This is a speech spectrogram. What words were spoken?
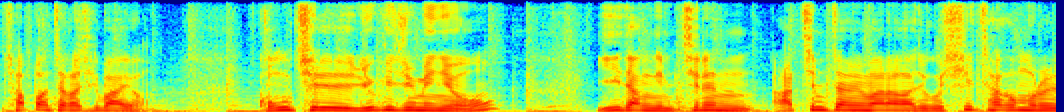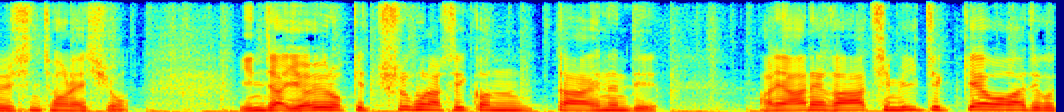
첫 번째 가시기 봐요. 0762 주민요. 이장님 치는 아침잠이 많아가지고 시차 근무를 신청을 했쇼. 인자 여유롭게 출근할 수 있겠다 했는데 아니 아내가 아침 일찍 깨워가지고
